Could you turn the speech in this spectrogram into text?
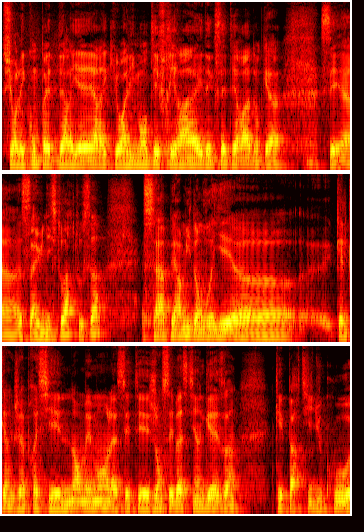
sur les compètes derrière et qui ont alimenté Freeride, etc. Donc euh, c'est euh, ça a une histoire tout ça. Ça a permis d'envoyer euh, quelqu'un que j'appréciais énormément là, c'était Jean-Sébastien Guez qui est parti du coup,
